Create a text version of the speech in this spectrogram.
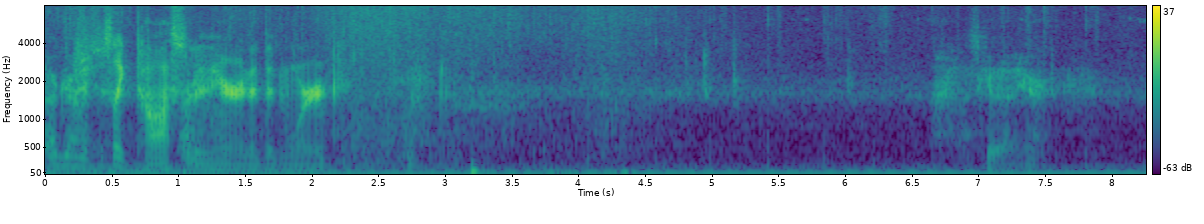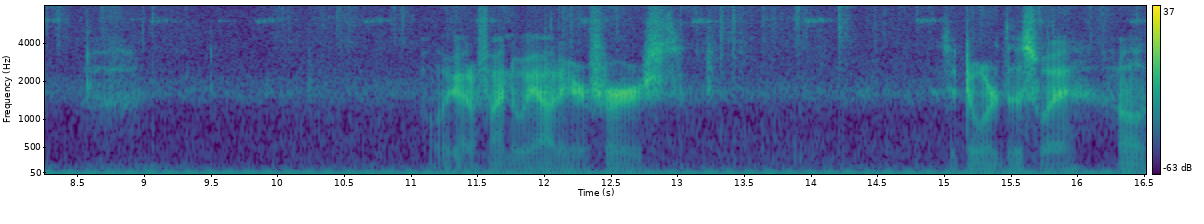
I got. Just like tossed it in here and it didn't work. Let's get out of here. Well, we gotta find a way out of here first. There's a door this way. Oh,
